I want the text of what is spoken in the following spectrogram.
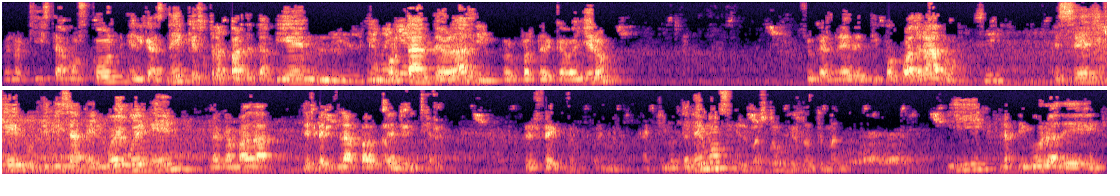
Bueno, aquí estamos con el gasné, que es otra parte también importante, ¿verdad? sí. Por parte del caballero. Es un gasné de tipo cuadrado. Sí. Es el que utiliza el huehue en la camada Tepetlapa auténtica. Perfecto. Bueno, aquí lo tenemos. El bastón que es donde manda. Y la figura de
